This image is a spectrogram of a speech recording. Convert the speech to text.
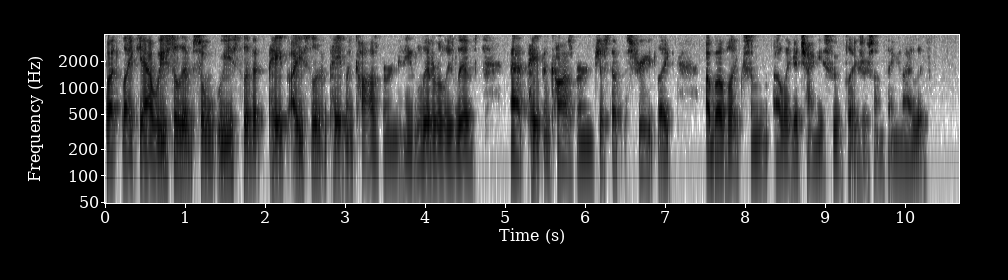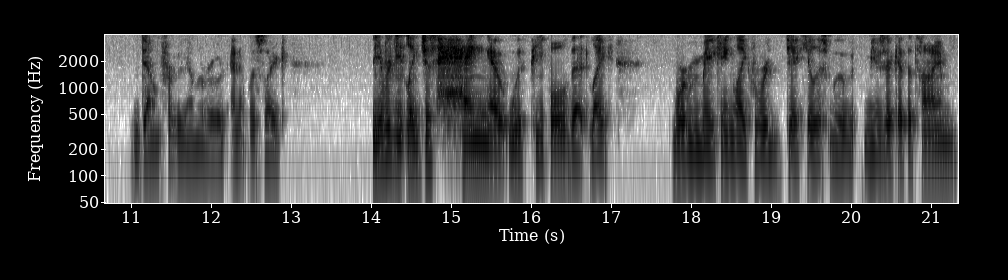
but like yeah, we used to live. So we used to live at Pape. I used to live at Pape and Cosburn, and he literally lived at Pape and Cosburn, just up the street, like above like some uh, like a Chinese food place or something. And I lived down further down the road, and it was like you ever like just hanging out with people that like were making like ridiculous move, music at the time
